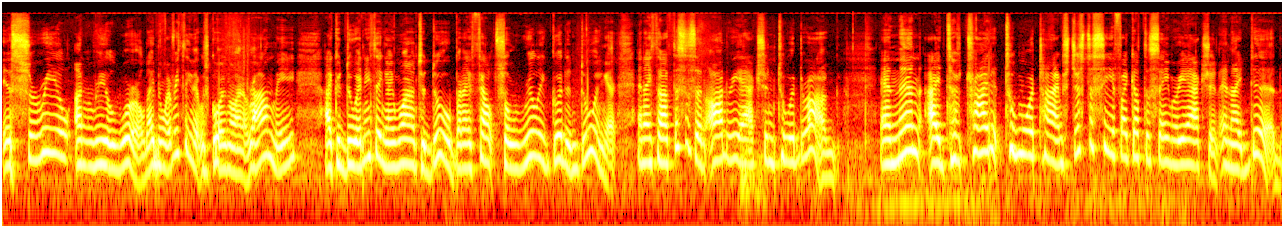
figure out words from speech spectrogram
a surreal, unreal world. I knew everything that was going on around me. I could do anything I wanted to do, but I felt so really good in doing it. And I thought, this is an odd reaction to a drug. And then I tried it two more times just to see if I got the same reaction, and I did.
